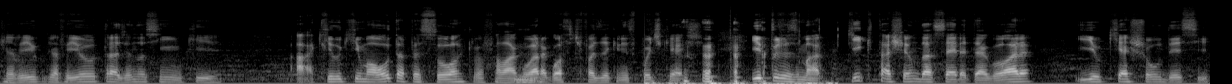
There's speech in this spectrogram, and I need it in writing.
Já veio, já veio trazendo assim que aquilo que uma outra pessoa que vai falar agora gosta de fazer aqui nesse podcast. e tu, Gismar, o que que tá achando da série até agora e o que achou desse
